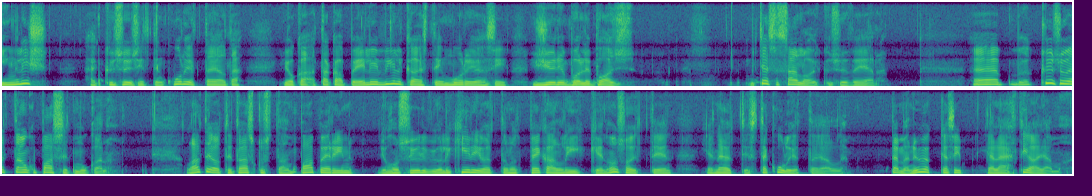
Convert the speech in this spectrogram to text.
English? Hän kysyi sitten kuljettajalta, joka takapeiliin vilkaistiin murjasi Je ne pas. Mitä se sanoi, kysyi Veera. Kysyi, että onko passit mukana. Late otti taskustaan paperin, johon Sylvi oli kirjoittanut Pekan liikkeen osoitteen ja näytti sitä kuljettajalle. Tämä nyökkäsi ja lähti ajamaan.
